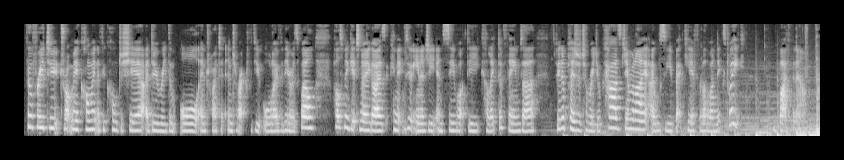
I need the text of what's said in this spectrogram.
Feel free to drop me a comment if you're called to share. I do read them all and try to interact with you all over there as well. Helps me get to know you guys, connect with your energy and see what the collective themes are. It's been a pleasure to read your cards, Gemini. I will see you back here for another one next week. Bye for now.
